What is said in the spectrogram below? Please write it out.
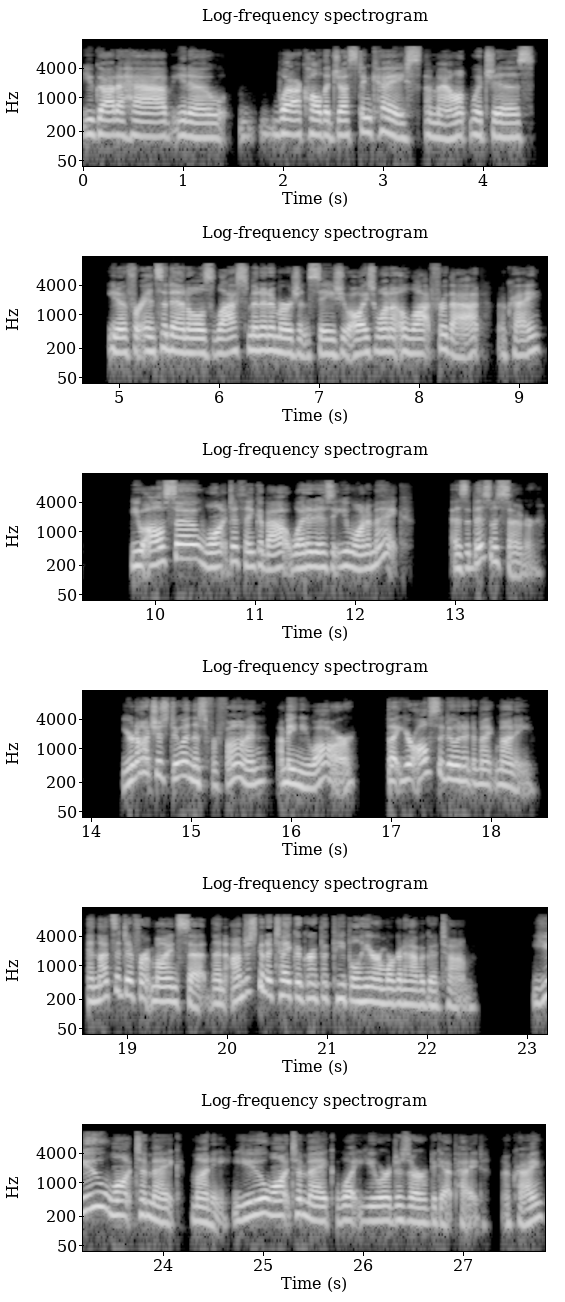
You got to have, you know, what I call the just in case amount, which is, you know, for incidentals, last minute emergencies. You always want to allot for that. Okay. You also want to think about what it is that you want to make as a business owner. You're not just doing this for fun. I mean, you are, but you're also doing it to make money. And that's a different mindset than I'm just going to take a group of people here and we're going to have a good time. You want to make money. You want to make what you are deserved to get paid. Okay.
